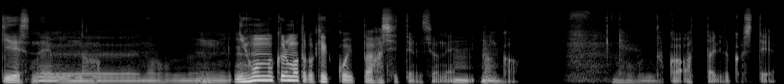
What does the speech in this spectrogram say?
きですねみんな、なるほどうね、ん、日本の車とか結構いっぱい走ってるんですよね、うんうん。なんか。なるほど。とかあったりとかして、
